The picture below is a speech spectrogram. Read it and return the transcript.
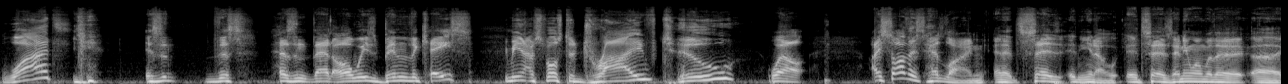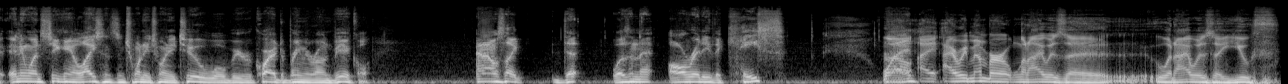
What? Isn't this? Hasn't that always been the case? You mean I'm supposed to drive too? Well, I saw this headline, and it says, and, you know, it says anyone with a uh, anyone seeking a license in 2022 will be required to bring their own vehicle. And I was like, that, wasn't that already the case? Well, I, I remember when I was a when I was a youth,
